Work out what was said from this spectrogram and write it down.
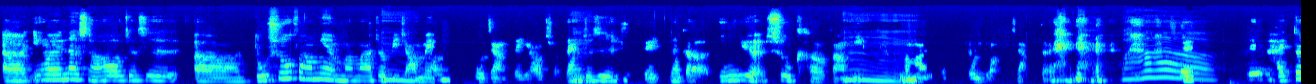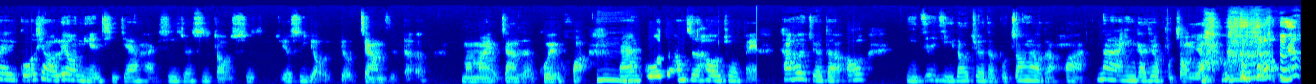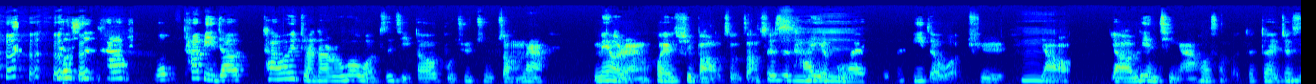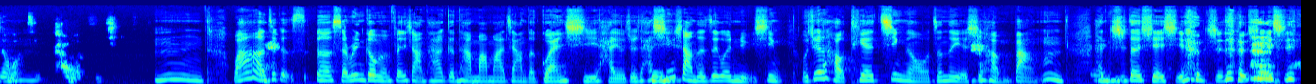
呃，因为那时候就是呃，读书方面妈妈就比较没有做这样的要求，嗯、但就是学那个音乐术科方面，嗯、妈妈就有这样对。哇，还对国小六年期间还是就是都是就是有有这样子的妈妈有这样子的规划，嗯，但国中之后就没，他会觉得哦。你自己都觉得不重要的话，那应该就不重要。就是他，我他比较他会觉得，如果我自己都不去注重，那没有人会去帮我注重，就是他也不会逼着我去要、嗯、要练琴啊或什么的。对，就是我自、嗯、靠我。嗯，哇，这个呃，Serene 跟我们分享他跟他妈妈这样的关系，还有就是他欣赏的这位女性，嗯、我觉得好贴近哦，真的也是很棒，嗯，很值得学习，很值得学习。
